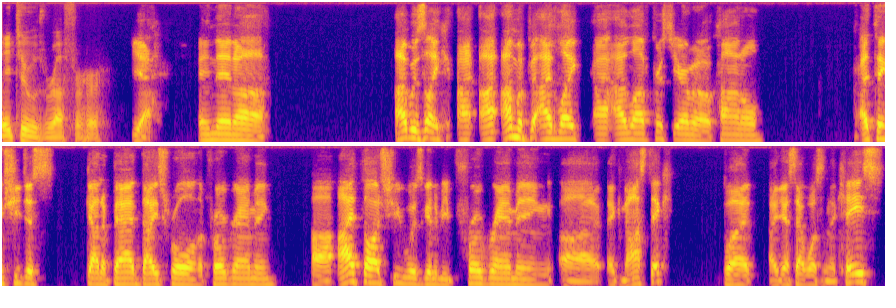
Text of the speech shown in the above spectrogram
Day two was rough for her. Yeah, and then uh, I was like, I, I I'm a I like I, I love Christiana O'Connell. I think she just got a bad dice roll on the programming. Uh, I thought she was going to be programming uh, agnostic, but I guess that wasn't the case.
